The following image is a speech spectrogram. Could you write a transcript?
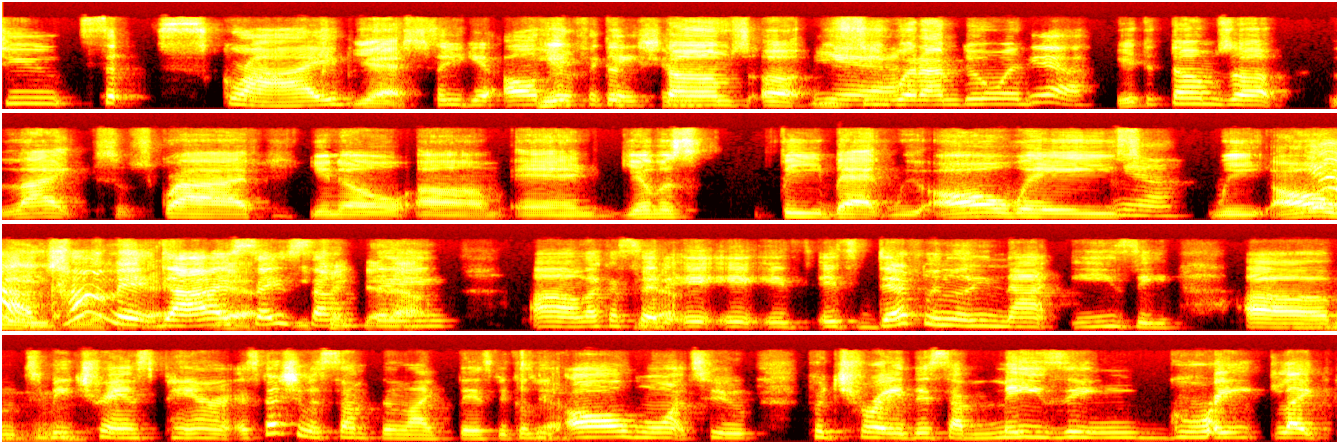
to subscribe. Yes. So you get all Hit notifications. The thumbs up. You yeah. see what I'm doing? Yeah. Hit the thumbs up, like, subscribe, you know, um, and give us feedback. We always, yeah, we always yeah, comment, guys. Say something um, like I said, yeah. it, it, it, it's definitely not easy um, mm-hmm. to be mm-hmm. transparent, especially with something like this, because yeah. we all want to portray this amazing, great, like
